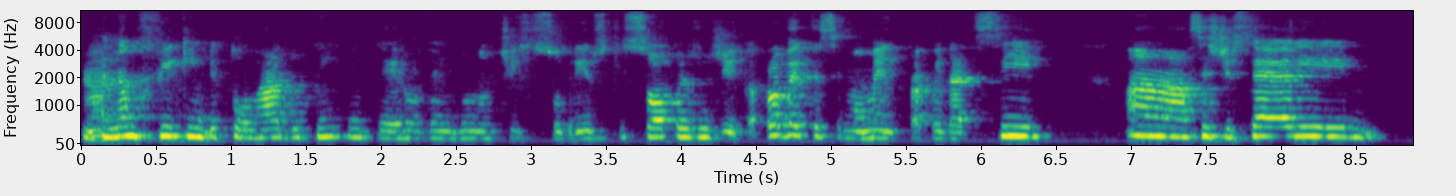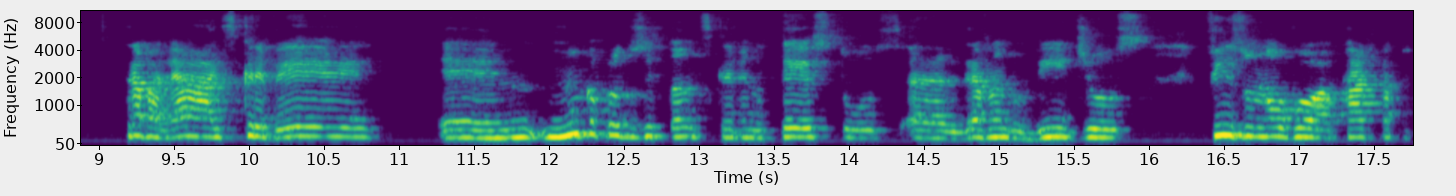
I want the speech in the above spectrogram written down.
Não fiquem bitolado o tempo inteiro vendo notícias sobre isso, que só prejudica. Aproveite esse momento para cuidar de si, ah, assistir série, trabalhar, escrever. É, nunca produzi tanto escrevendo textos, é, gravando vídeos. Fiz um novo a carta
